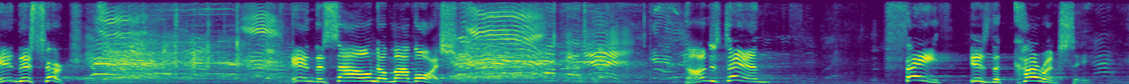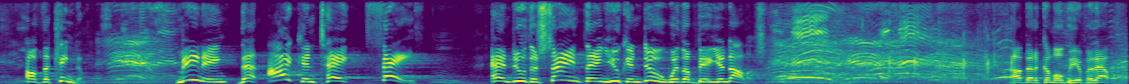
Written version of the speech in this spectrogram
sir. in this church. Yes, in the sound of my voice. Now, understand, faith is the currency of the kingdom. Meaning that I can take faith and do the same thing you can do with a billion dollars. I better come over here for that one.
